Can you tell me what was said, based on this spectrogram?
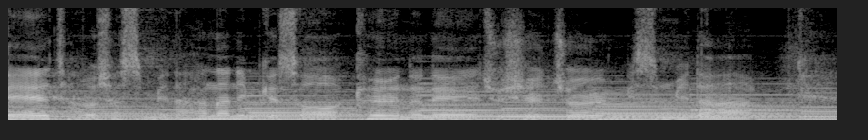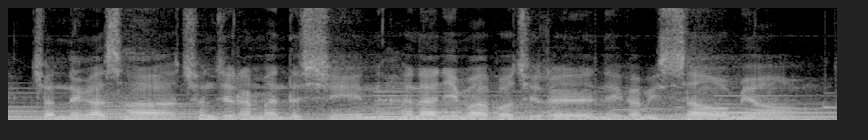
예배 잘 오셨습니다. 하나님께서 큰 은혜 주실 줄 믿습니다. 전능하사 천지를 만드신 하나님 아버지를 내가 믿사오며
